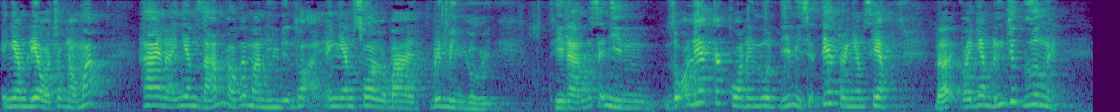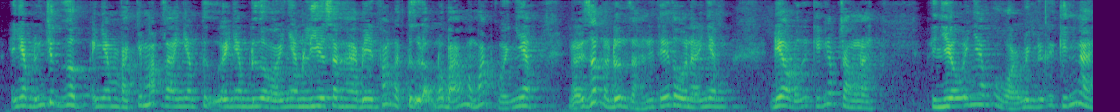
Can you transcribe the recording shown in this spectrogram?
anh em đeo vào trong lòng mắt hai là anh em dán vào cái màn hình điện thoại anh em soi vào bài bên mình gửi thì là nó sẽ nhìn rõ nét các con lên luôn tí mình sẽ test cho anh em xem đấy và anh em đứng trước gương này anh em đứng trước gương anh em vạch cái mắt ra anh em tự anh em đưa vào anh em lia sang hai bên phát là tự động nó bám vào mắt của anh em đấy rất là đơn giản như thế thôi là anh em đeo được cái kính áp tròng này thì nhiều anh em có hỏi mình được cái kính này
